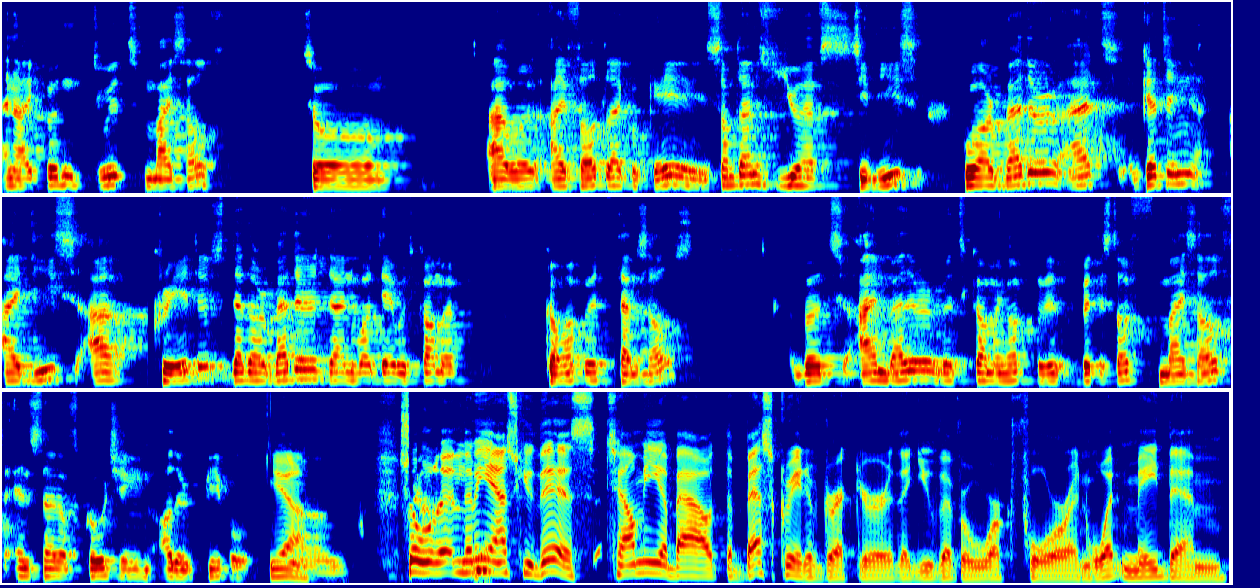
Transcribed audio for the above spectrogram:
and I couldn't do it myself. So I, w- I felt like, okay, sometimes you have CDs who are better at getting ideas, uh, creatives that are better than what they would come up come up with themselves. But I'm better with coming up with, with the stuff myself instead of coaching other people. Yeah. Um, so let, let me ask you this: Tell me about the best creative director that you've ever worked for, and what made them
